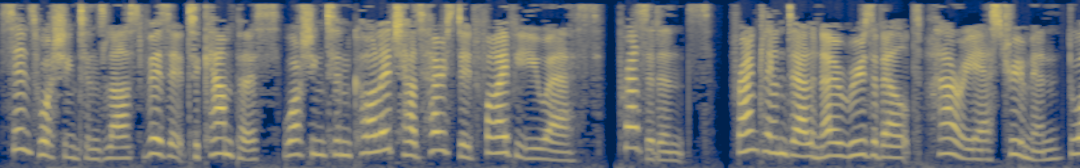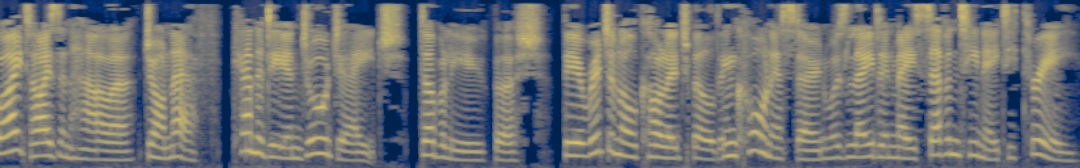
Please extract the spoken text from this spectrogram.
Since Washington's last visit to campus, Washington College has hosted five U.S. presidents. Franklin Delano Roosevelt, Harry S. Truman, Dwight Eisenhower, John F. Kennedy and George H. W. Bush. The original college building cornerstone was laid in May 1783.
